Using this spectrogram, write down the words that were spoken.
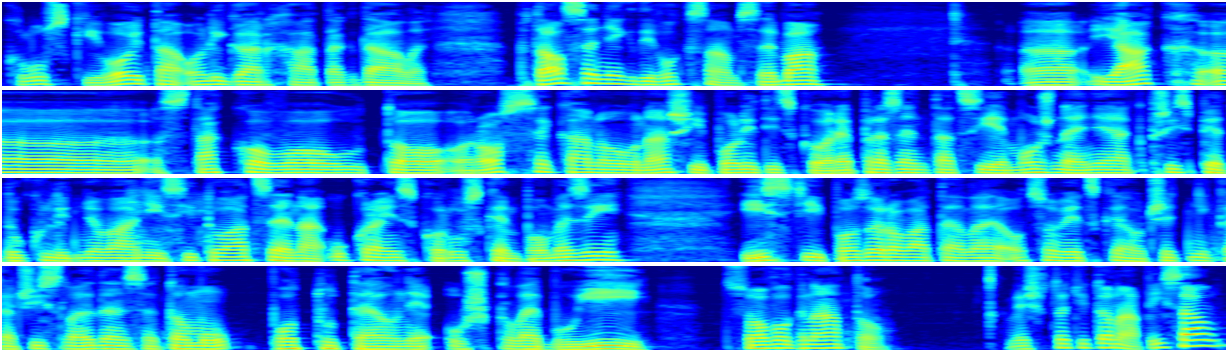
klusky Vojta, oligarcha a tak dále. Ptal sa niekdy vlk sám seba, jak uh, s takovou to rozsekanou naší politickou reprezentácií je možné nejak prispieť uklidňování situace na ukrajinsko-ruském pomezí? Istí pozorovatelé od sovětského četníka číslo 1 se tomu potutelně ušklebují. Co vlk na to? Víš, kdo ti to napísal?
